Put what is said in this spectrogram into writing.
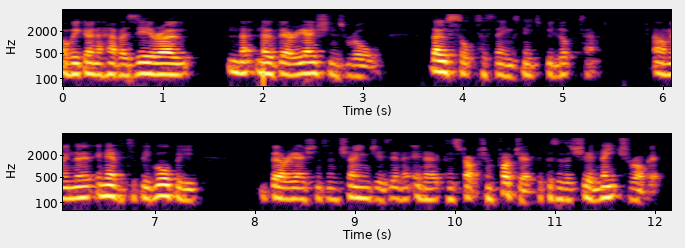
Are we going to have a zero, no, no variations rule? Those sorts of things need to be looked at. I mean, there inevitably will be variations and changes in a, in a construction project because of the sheer nature of it.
